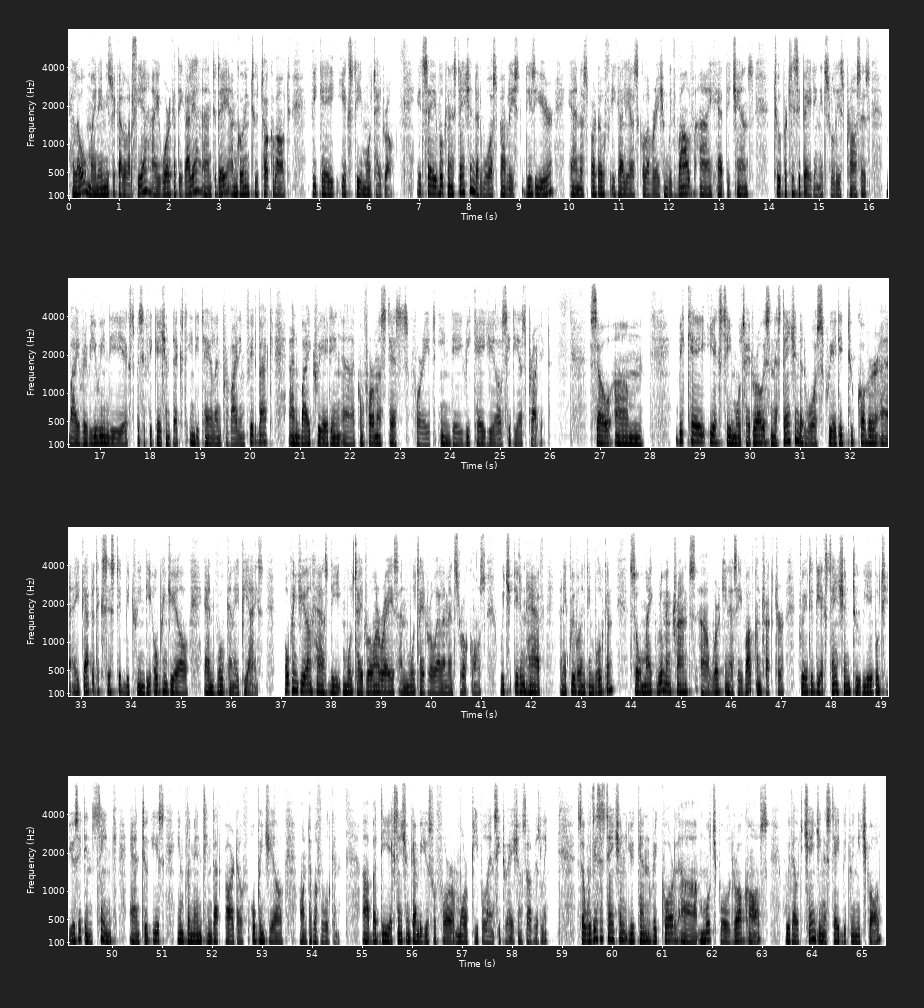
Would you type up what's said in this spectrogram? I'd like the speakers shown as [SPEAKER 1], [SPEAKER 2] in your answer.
[SPEAKER 1] Hello, my name is Ricardo Garcia. I work at Igalia, and today I'm going to talk about VK EXT Multidraw. It's a Vulkan extension that was published this year, and as part of Igalia's collaboration with Valve, I had the chance to participate in its release process by reviewing the specification text in detail and providing feedback, and by creating uh, conformance tests for it in the VKGL CTS project. So, um, VK EXT Multidraw is an extension that was created to cover uh, a gap that existed between the OpenGL and Vulkan APIs. OpenGL has the multi-draw arrays and multi-draw elements draw calls, which didn't have an equivalent in Vulkan. So Mike Blumenkrantz, uh, working as a Valve contractor, created the extension to be able to use it in Zink and to ease implementing that part of OpenGL on top of Vulkan. Uh, but the extension can be useful for more people and situations, obviously. So with this extension, you can record uh, multiple draw calls without changing a state between each call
